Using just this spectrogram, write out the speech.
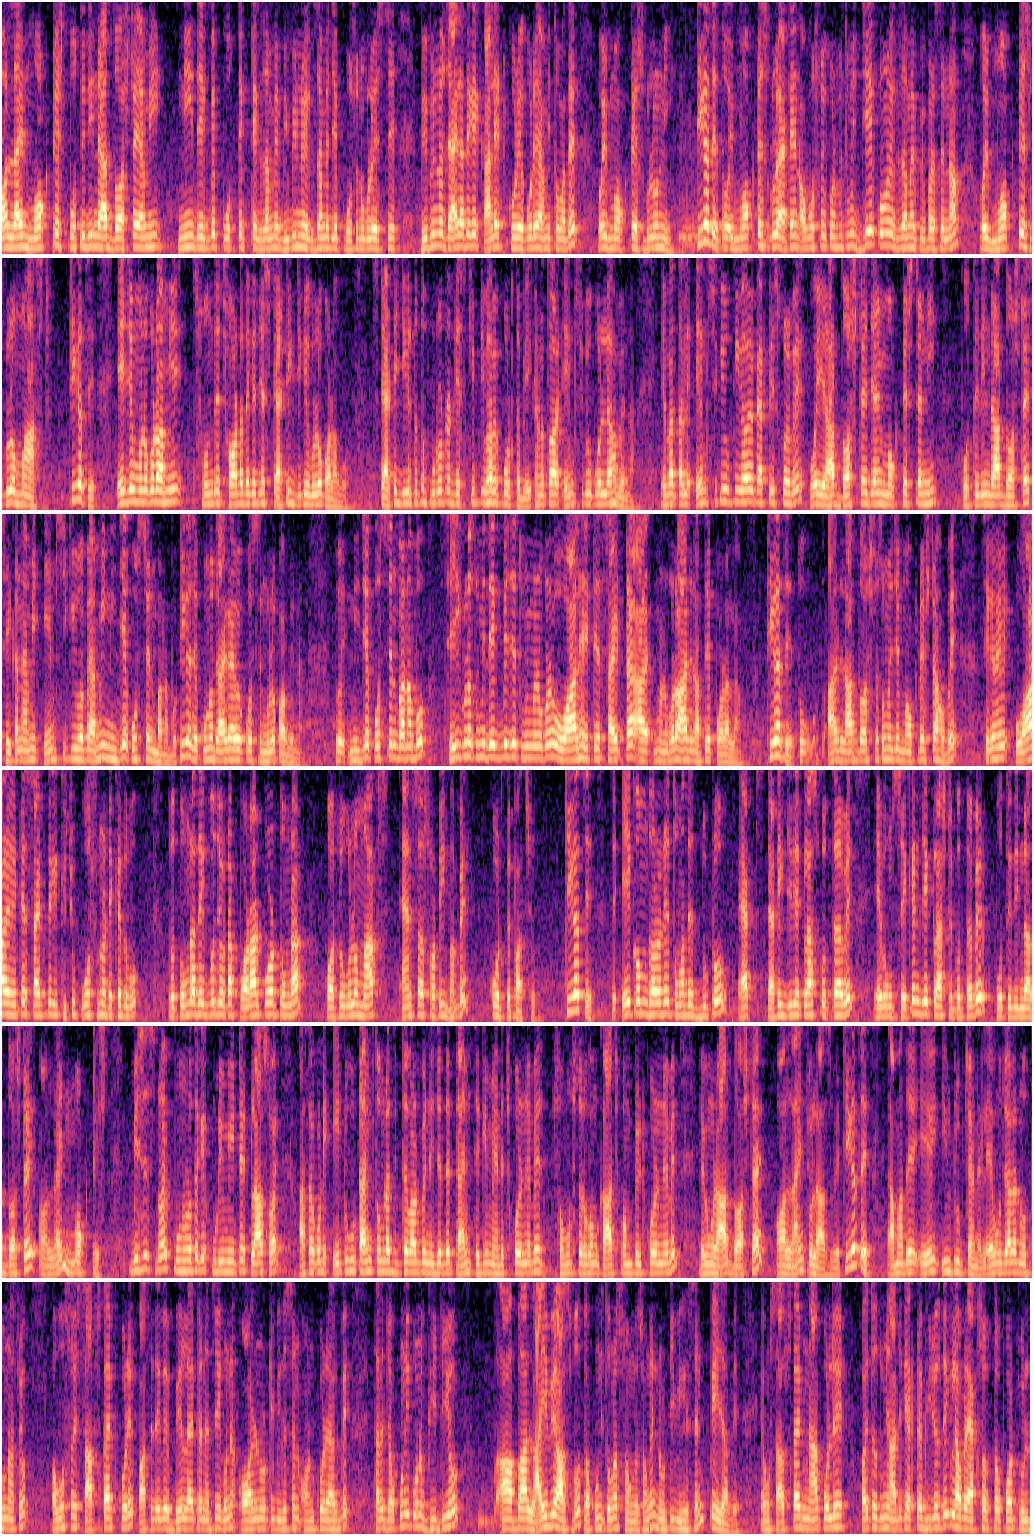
অনলাইন মক টেস্ট প্রতিদিন রাত দশটায় আমি নিয়ে দেখবে প্রত্যেকটা এক্সামে বিভিন্ন এক্সামে যে প্রশ্নগুলো এসছে, বিভিন্ন জায়গা থেকে কালেক্ট করে করে আমি তোমাদের ওই মক টেস্টগুলো নিই। ঠিক আছে? তো ওই মক টেস্টগুলো অ্যাটেন্ড অবশ্যই করবে। তুমি যে কোনো এক্সামের প্রিপারেশন নাও, ওই মক টেস্টগুলো মাস্ট ঠিক আছে? এই যে মনে করো আমি সন্ধ্যে ছটা থেকে যে স্ট্যাটিক জিকেগুলো করাবো স্ট্যাটিক জিকেটা তো পুরোটা ডেসক্রিপটিভভাবে পড়তে হবে, এখানে তো আর এমসিকিউ করলে হবে না। এবার তাহলে এমসিকিউ কীভাবে প্র্যাকটিস করবে? ওই রাত দশটায় যে আমি মক টেস্টটা নিই প্রতিদিন রাত দশটায়, সেখানে আমি এমসিকিউভাবে আমি নিজে কোশ্চেন বানাবো, ঠিক আছে? কোনো জায়গায় ওই কোশ্চেনগুলো পাবে না। তো নিজে কোশ্চেন বানাবো, সেইগুলো তুমি দেখবে যে তুমি মনে করো ওয়াল হেটের সাইডটা মনে করো আজ রাতে পড়ালাম, ঠিক আছে? তো আজ রাত দশটার সময় যে মক টেস্টটা হবে, সেখানে আমি ওয়াল হেটের সাইড থেকে কিছু প্রশ্ন রেখে দেবো। তো তোমরা দেখব যে ওটা পড়ার পর তোমরা কতগুলো মার্কস অ্যান্সার সঠিকভাবে করতে পারছ। ঠিক আছে? তো এরকম ধরনের তোমাদের দুটো, এক স্ট্যাটিক জিকে ক্লাস করতে হবে এবং সেকেন্ড যে ক্লাসটা করতে হবে, প্রতিদিন রাত দশটায় অনলাইন মক টেস্ট বিশেষ নয়, পনেরো থেকে কুড়ি মিনিটের ক্লাস হয়। আশা করি এইটুকু টাইম তোমরা দিতে পারবে, নিজেদের টাইম থেকে ম্যানেজ করে নেবে, সমস্ত রকম কাজ কমপ্লিট করে নেবে এবং রাত দশটায় অনলাইন চলে আসবে, ঠিক আছে? আমাদের এই ইউটিউব চ্যানেলে এবং যারা নতুন আছো অবশ্যই সাবস্ক্রাইব করে পাশে দেখবে বেল আইকন আছে, এখানে অল নোটিফিকেশান অন করে রাখবে। তাহলে যখনই কোনো ভিডিও বা লাইভে আসব, তখনই তোমরা সঙ্গে সঙ্গে নোটিফিকেশান পেয়ে যাবে। এবং সাবস্ক্রাইব না করলে হয়তো তুমি আজকে একটা ভিডিও দেখলে, আবার এক সপ্তাহ পর চল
